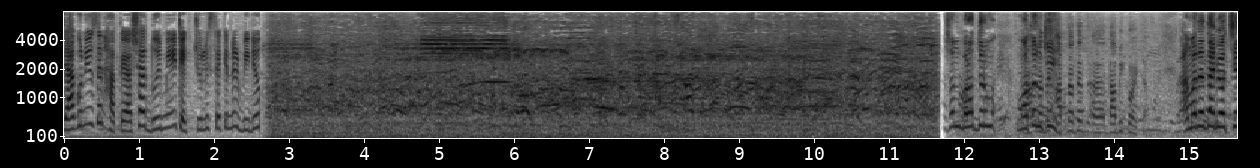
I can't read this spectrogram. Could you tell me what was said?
জাগো নিউজের হাতে আসা দুই মিনিট একচল্লিশ সেকেন্ডের ভিডিও আসন বরাদ্দর মতন কি? আপনাদের দাবি কয়টা? আমাদের দাবি হচ্ছে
